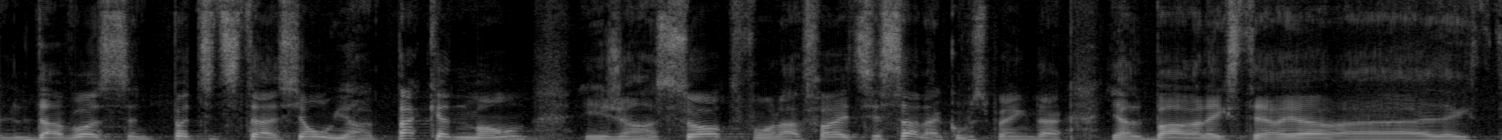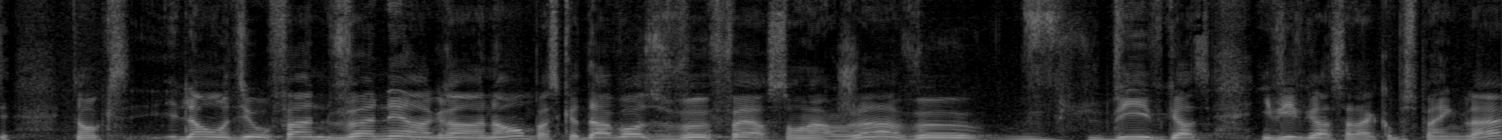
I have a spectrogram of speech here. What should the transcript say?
Davos, c'est une petite station où il y a un paquet de monde, et les gens sortent, font la fête, c'est ça la Coupe Spengler. Il y a le bar à l'extérieur. Euh, donc là, on dit aux fans, venez en grand nombre parce que Davos veut faire son argent, veut vivre grâce, ils vivent grâce à la Coupe Spengler.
